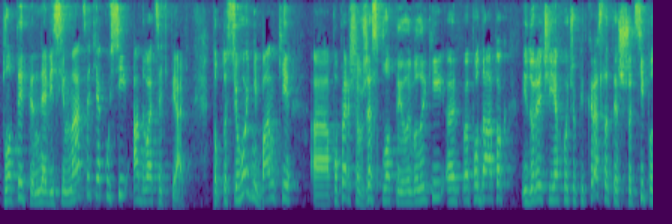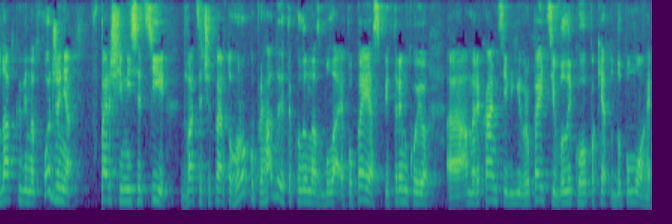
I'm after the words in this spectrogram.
платити не 18, як усі, а 25. Тобто сьогодні банки, е, по-перше, вже сплатили великий е, податок. І до речі, я хочу підкреслити, що ці податкові надходження в перші місяці 24-го року пригадуєте, коли в нас була епопея з підтримкою е, американців і європейців великого пакету допомоги,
